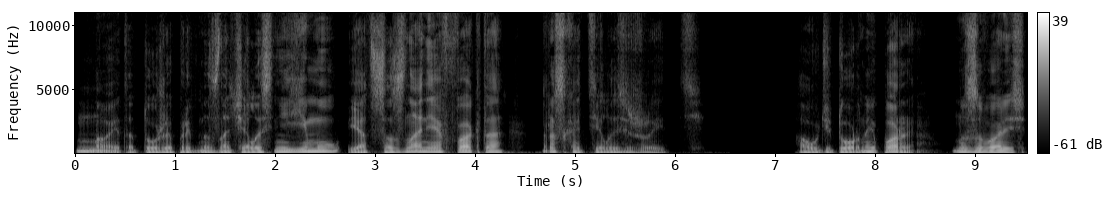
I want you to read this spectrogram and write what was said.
Но это тоже предназначалось не ему, и от сознания факта расхотелось жить. Аудиторные пары назывались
